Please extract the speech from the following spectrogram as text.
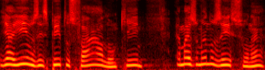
e aí os espíritos falam que é mais ou menos isso, né?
